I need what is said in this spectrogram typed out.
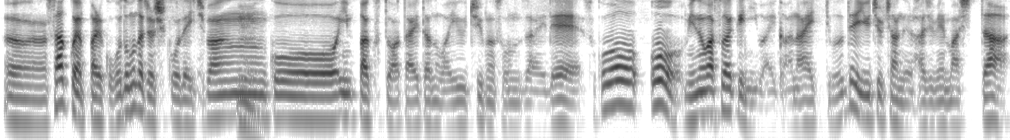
うん、昨今やっぱりこう子どもたちの思考で一番こう、インパクトを与えたのは YouTube の存在でそこを見逃すわけにはいかないっていうことで YouTube チャンネル始めました。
